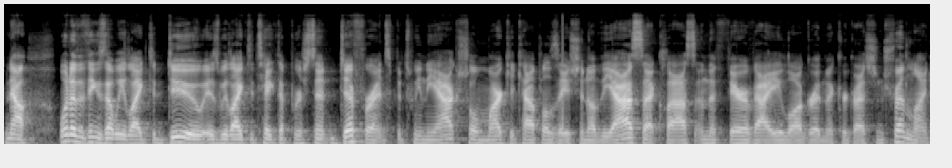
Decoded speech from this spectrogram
Now, one of the things that we like to do is we like to take the percent difference between the actual market capitalization of the asset class and the fair value logarithmic regression trend line,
